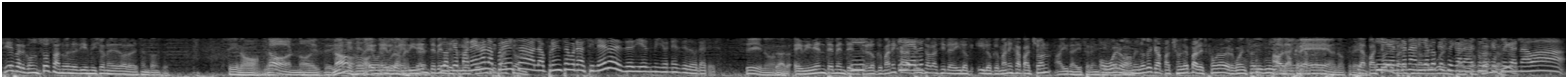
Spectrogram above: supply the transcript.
si es vergonzosa, no es de 10 millones de dólares entonces. Sí, no. No, no es de... No, es de- eh, evidentemente. Lo que maneja la dice Pachón- prensa, la prensa brasilera es de 10 millones de dólares. Sí, no. Claro, evidentemente, Y- entre lo que maneja la prensa brasileña y lo, y lo que maneja Pachón, hay una diferencia. O bueno, a menos de que a Pachón le parezca una vergüenza 10 millones. Ahora creo, no Si a creo. Y él ganaría lo que se gana, lo que ganaba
